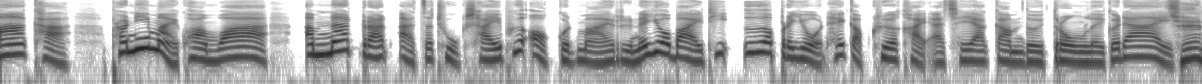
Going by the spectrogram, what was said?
มากค่ะ เพราะนี่หมายความว่า อำนาจรัฐอาจจะถูกใช้เพื่อออกกฎหมายหรือนโยบายที่เอื้อประโยชน์ให้กับเครือข่ายอาชญากรรมโดยตรงเลยก็ได้ เช่น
